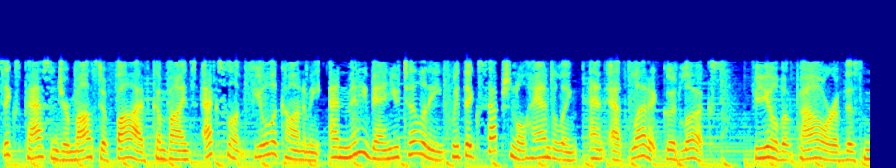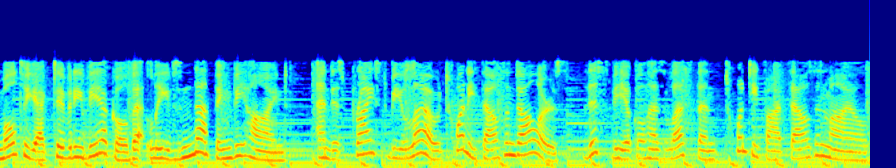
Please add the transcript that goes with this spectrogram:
six-passenger Mazda 5 combines excellent fuel economy and minivan utility with exceptional handling and athletic good looks. Feel the power of this multi-activity vehicle that leaves nothing behind and is priced below $20,000. This vehicle has less than 25,000 miles.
